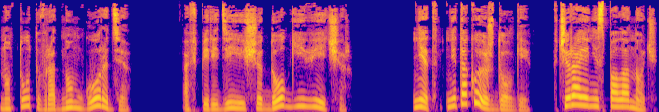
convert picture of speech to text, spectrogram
но тут, в родном городе, а впереди еще долгий вечер. Нет, не такой уж долгий. Вчера я не спала ночь,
